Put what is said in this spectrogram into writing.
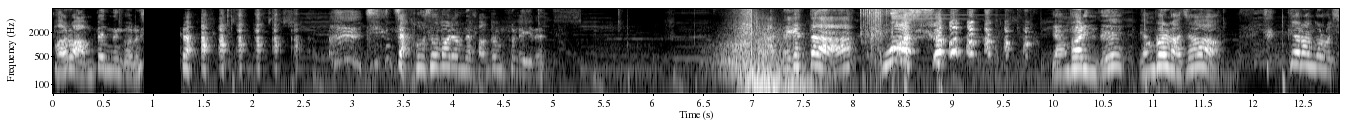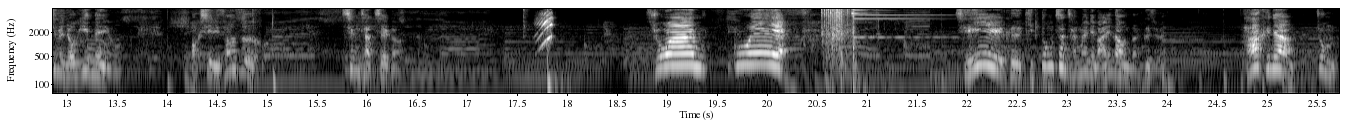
바로 안 뺏는 거는. 진짜 고소말이 없네 방금 플레이는. 안 되겠다! 우와 씨! 양발인데? 양발 맞아? 특별한 걸로 치면 여기 있네요. 확실히 선수 층 자체가. 조안 꾸이프 제일 그 기똥찬 장면이 많이 나온다 그죠? 다 그냥 좀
